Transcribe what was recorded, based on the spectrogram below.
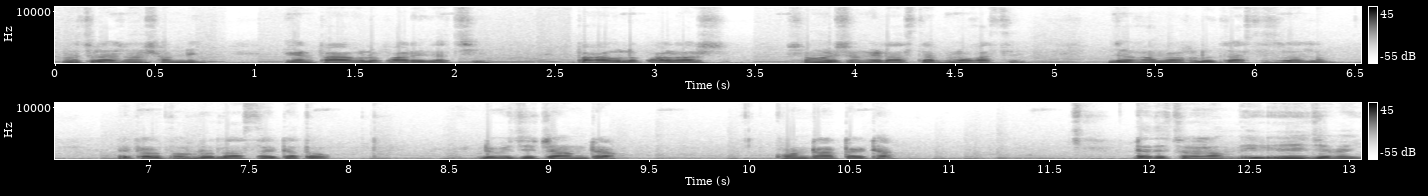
আমরা চলে আসলাম সামনে। এখানে পাখাগুলো পাড়ে যাচ্ছি। পাখাগুলো পাড়ার সঙ্গে সঙ্গে রাস্তা ব্লক আছে। যখন আমরা হলুদ রাস্তা চলে আসলাম এটা তো হলুদ রাস্তা, এটা তো যে ড্রামটা, কন্টেনারটা এটা, এটাতে চলে এলাম। এই এই যে ভাই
